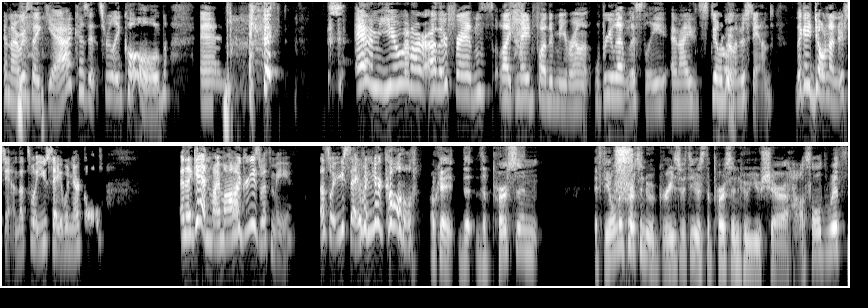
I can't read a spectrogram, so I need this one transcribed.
and I was like, "Yeah, because it's really cold." And and you and our other friends like made fun of me rel- relentlessly, and I still don't Yeah. understand. Like I don't understand. That's what you say when you're cold. And again, my mom agrees with me. That's what you say when you're cold. okay, the the person if the only person who agrees with you is the person who you share a household with,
